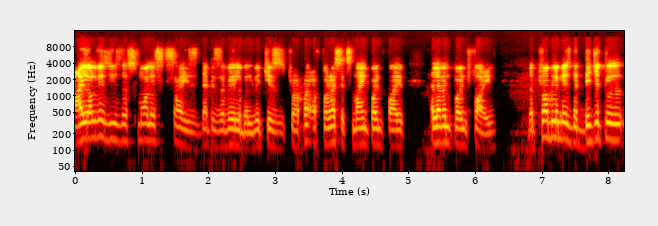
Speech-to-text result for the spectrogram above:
I always use the smallest size that is available, which is for, for us, it's 9.5, 11.5. The problem is the digital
